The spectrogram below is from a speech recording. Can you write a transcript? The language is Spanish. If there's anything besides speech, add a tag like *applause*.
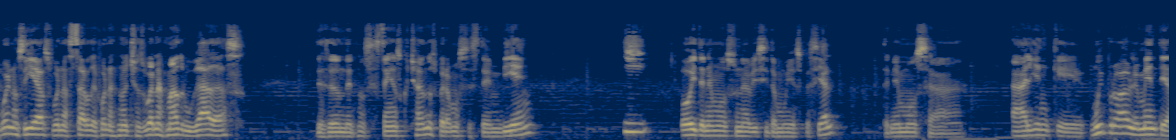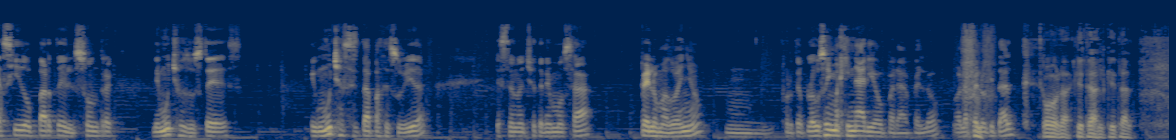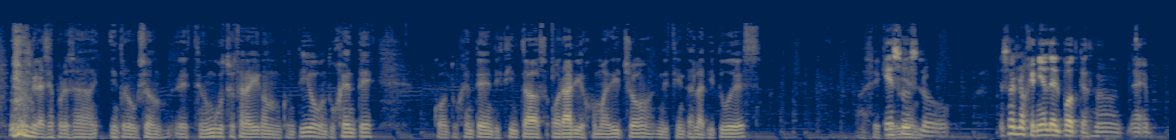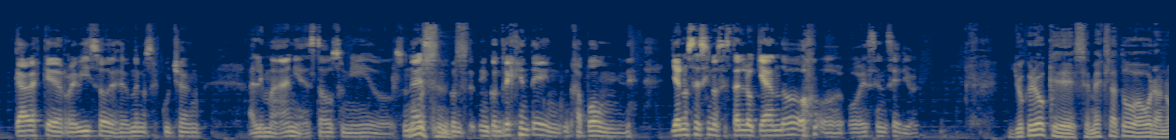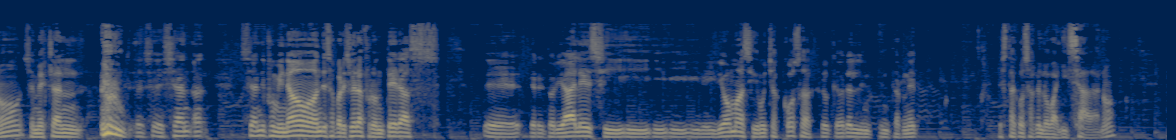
Buenos días, buenas tardes, buenas noches, buenas madrugadas. Desde donde nos estén escuchando, esperamos estén bien. Y hoy tenemos una visita muy especial. Tenemos a, a alguien que muy probablemente ha sido parte del soundtrack de muchos de ustedes en muchas etapas de su vida. Esta noche tenemos a Pelo Madueño. Un fuerte aplauso imaginario para Pelo. Hola Pelo, ¿qué tal? *laughs* Hola, ¿qué tal? ¿Qué tal? *clears throat* Gracias por esa introducción. Este, un gusto estar aquí con, contigo, con tu gente, con tu gente en distintos horarios, como he dicho, en distintas latitudes. Así que eso es lo eso es lo genial del podcast, ¿no? Eh, cada vez que reviso desde donde nos escuchan Alemania, Estados Unidos. Una vez encontré, gente en Japón. *laughs* Ya no sé si nos están bloqueando *laughs* o, es en serio. Yo creo que se mezcla todo ahora, ¿no? Se mezclan, *clears throat* se, han, difuminado, han desaparecido las fronteras eh, territoriales y, de idiomas y de muchas cosas. Creo que ahora el Internet, esta cosa globalizada, ¿no?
